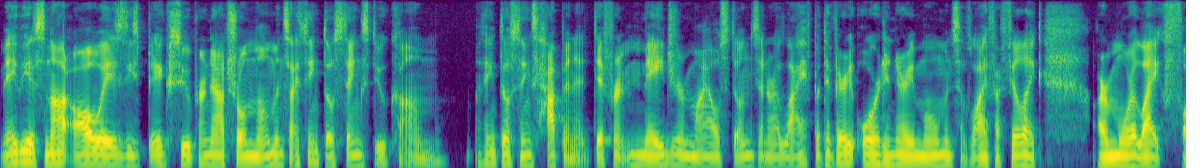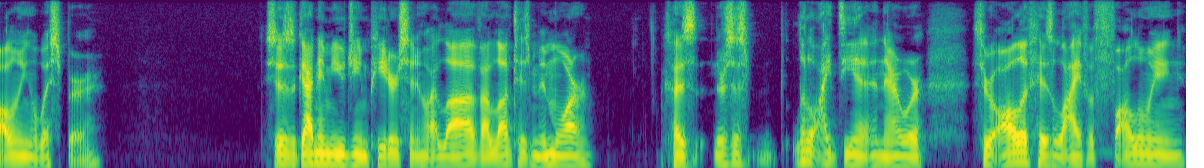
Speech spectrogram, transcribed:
Maybe it's not always these big supernatural moments. I think those things do come I think those things happen at different major milestones in our life, but the very ordinary moments of life, I feel like, are more like following a whisper. So there's a guy named Eugene Peterson who I love. I loved his memoir because there's this little idea in there where through all of his life of following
